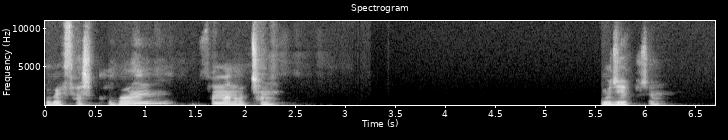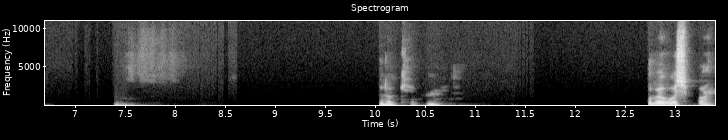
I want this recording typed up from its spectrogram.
949번 35,000원. 무지 예쁘죠. 이렇게 예쁩니다. 950번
